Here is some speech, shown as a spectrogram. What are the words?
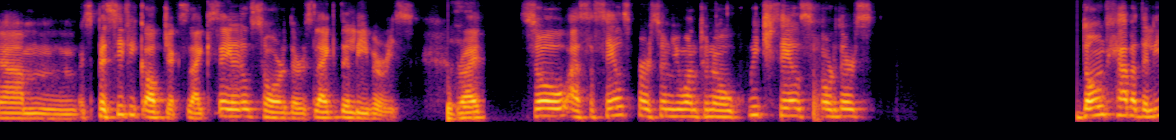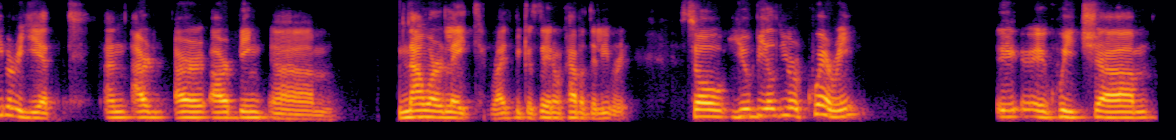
um, specific objects like sales orders, like deliveries, right? So as a salesperson, you want to know which sales orders don't have a delivery yet and are are are being um, now are late, right? Because they don't have a delivery. So you build your query, eh, eh, which um,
